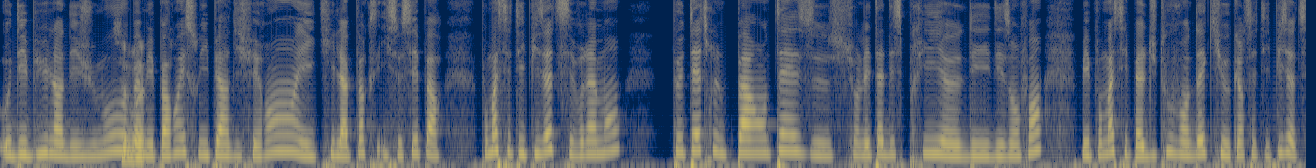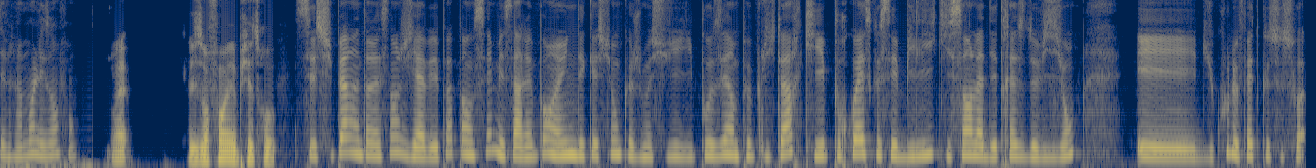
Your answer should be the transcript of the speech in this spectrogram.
au début l'un des jumeaux, bah, mes parents ils sont hyper différents et qu'il a peur qu'ils se séparent. Pour moi, cet épisode, c'est vraiment peut-être une parenthèse sur l'état d'esprit des, des, enfants, mais pour moi, c'est pas du tout Vanda qui est au cœur de cet épisode, c'est vraiment les enfants. Ouais, les enfants et Pietro. C'est super intéressant, j'y avais pas pensé, mais ça répond à une des questions que je me suis posée un peu plus tard, qui est pourquoi est-ce que c'est Billy qui sent la détresse de Vision? Et du coup, le fait que ce soit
